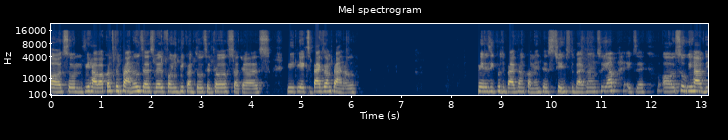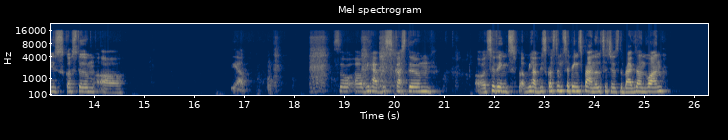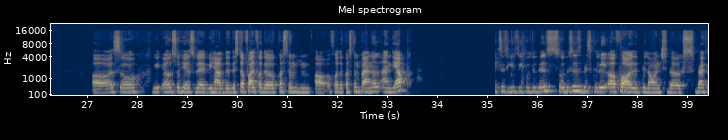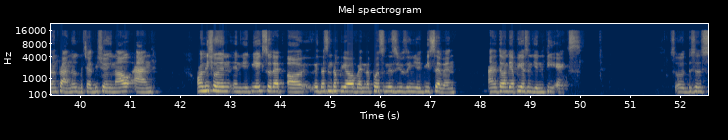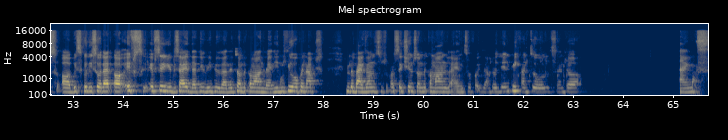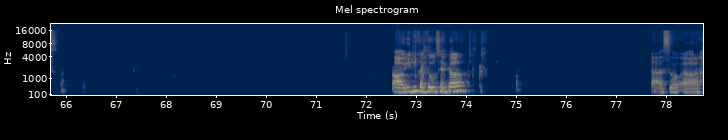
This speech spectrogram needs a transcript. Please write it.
uh, so we have our custom panels as well for Unity Control Center, such as UnityX background panel. Name is equal to background comment is change the background. So yep, exact. Uh, so we have these custom. Uh, yeah. So uh, we have this custom uh, settings. We have these custom settings panels, such as the background one. Uh, so we also here's where we have the desktop file for the custom uh, for the custom panel, and yep, x is equal to this. So this is basically uh, for to launch the background panel, which I'll be showing now, and only showing in Unity X so that uh, it doesn't appear when the person is using Unity 7 and it only appears in Unity X. So this is uh, basically so that uh, if if say you decide that you need to run it on the command line, you need to open up the background sections on the command line. So for example, Unity Control Center. Thanks. Uh, Unity Control Center Uh, so, uh,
